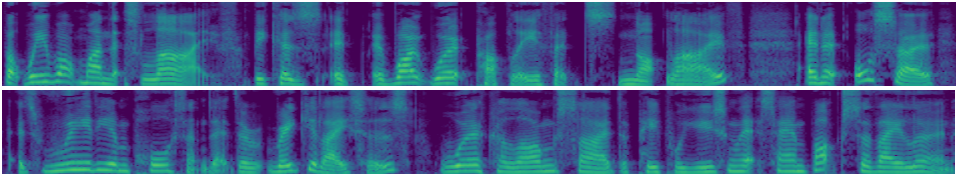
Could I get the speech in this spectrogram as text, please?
but we want one that's live because it, it won't work properly if it's not live. And it also, it's really important that the regulators work alongside the people using that sandbox so they learn.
